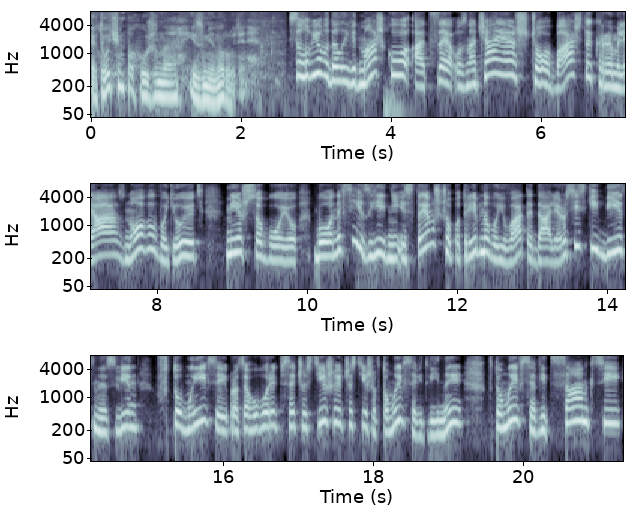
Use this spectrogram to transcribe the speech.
это очень похоже на измену Родине. Соловйову дали відмашку, а це означає, що башти Кремля знову воюють між собою. Бо не всі згідні із тим, що потрібно воювати далі. Російський бізнес він втомився, і про це говорять все частіше і частіше. Втомився від війни, втомився від санкцій,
